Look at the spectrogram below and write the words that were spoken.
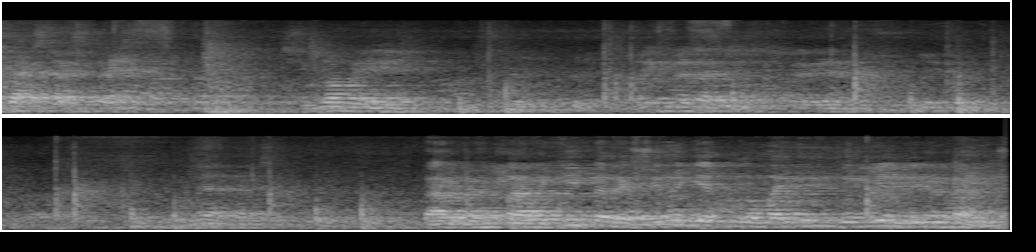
εντάξει, εντάξει, εντάξει. Συγγνώμη. Όχι μεταξύ σας, παιδιά. Ναι, εντάξει. Παροχή υπηρεσιών για την ομαλή λειτουργία του λιμάνιου.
